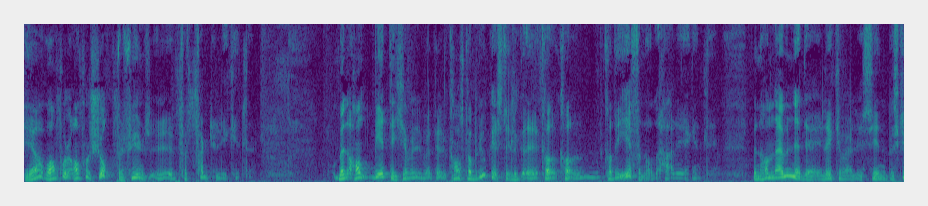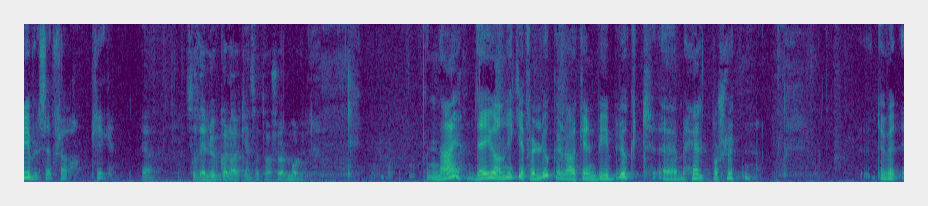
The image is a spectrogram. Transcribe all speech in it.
Ja, og han får, han får sjokk for fyren. eh, Forferdelig Hitler. Men han vet ikke hva han skal brukes til, eh, hva, hva, hva det er for noe det her egentlig. Men han nevner det likevel i sin beskrivelse fra krigen. Ja. Så det er lookaliken som tar selvmord? Nei, det gjør han ikke, for lukkelaken blir brukt eh, helt på slutten. Du vet,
